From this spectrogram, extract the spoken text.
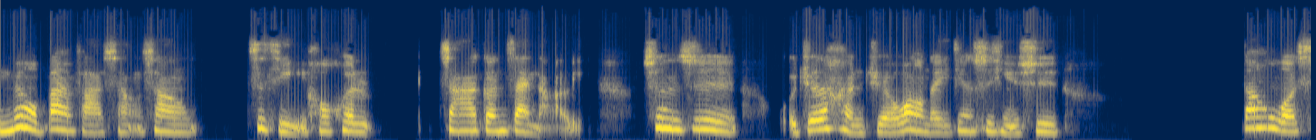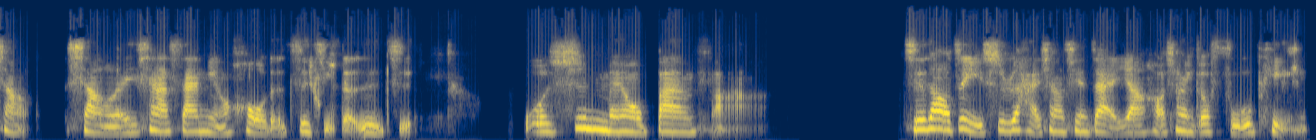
没有办法想象自己以后会扎根在哪里，甚至我觉得很绝望的一件事情是，当我想想了一下三年后的自己的日子，我是没有办法知道自己是不是还像现在一样，好像一个浮萍，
